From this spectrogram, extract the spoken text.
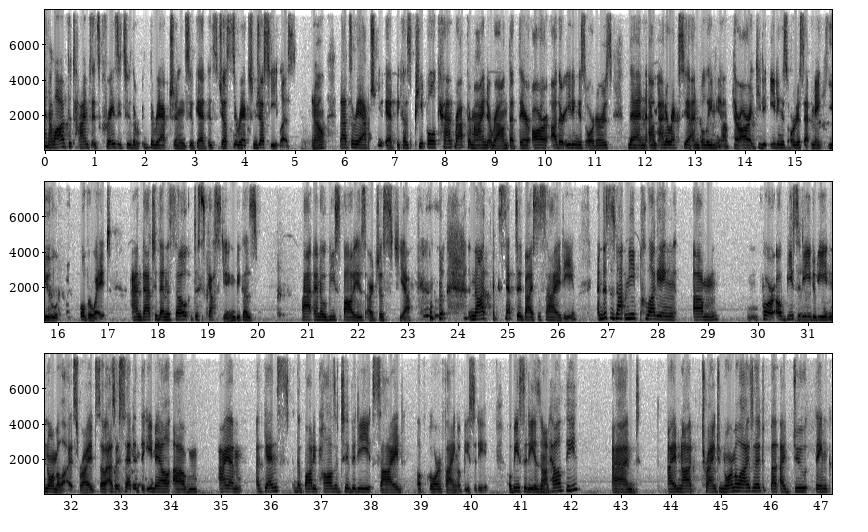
And a lot of the times, it's crazy to the the reactions you get. It's just the reaction, just eat less you know that's a reaction you get because people can't wrap their mind around that there are other eating disorders than um, anorexia and bulimia there are eating disorders that make you overweight and that to them is so disgusting because fat and obese bodies are just yeah not accepted by society. And this is not me plugging um, for obesity to be normalized right? So as i said in the email um, I am against the body positivity side of glorifying obesity. Obesity is not healthy, and I'm not trying to normalize it, but I do think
